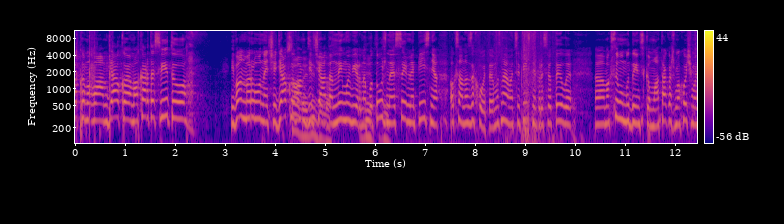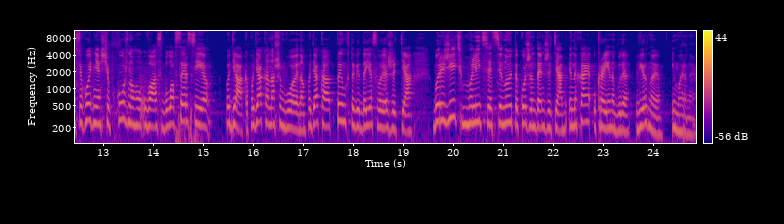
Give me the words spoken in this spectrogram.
Дякуємо вам, дякуємо. Карта світу. Іван Марунич, дякую Оксана, вам, дівчата. Неймовірно потужна, сильна пісня. Оксана, заходьте. Ми знаємо, цю пісню присвятили е, Максиму Мединському. А також ми хочемо сьогодні, щоб кожного у вас була в серці подяка. Подяка нашим воїнам, подяка тим, хто віддає своє життя. Бережіть, моліться, цінуйте кожен день життя. І нехай Україна буде вірною і мирною.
